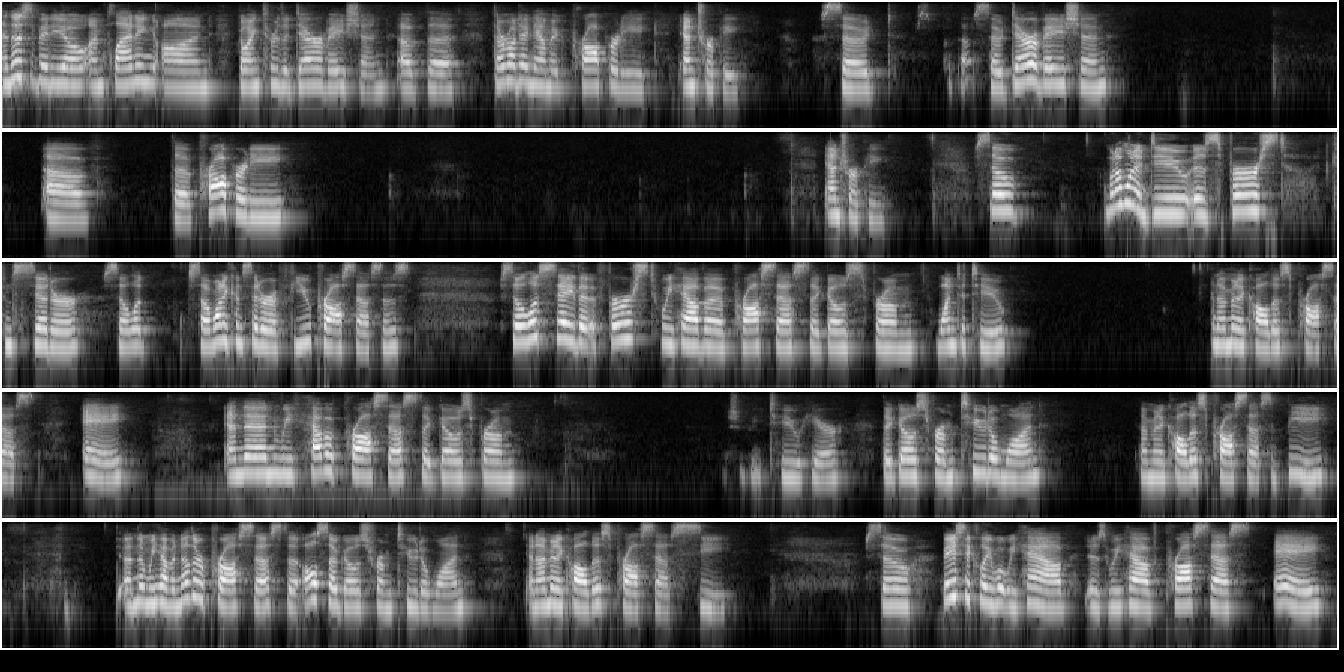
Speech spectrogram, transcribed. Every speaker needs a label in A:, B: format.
A: In this video, I'm planning on going through the derivation of the thermodynamic property entropy. So, put that, so derivation of the property entropy. So what I want to do is first consider, so let so I want to consider a few processes. So let's say that first we have a process that goes from 1 to 2. And I'm going to call this process A. And then we have a process that goes from, should be 2 here, that goes from 2 to 1. I'm going to call this process B. And then we have another process that also goes from 2 to 1 and I'm going to call this process C. So basically what we have is we have process A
